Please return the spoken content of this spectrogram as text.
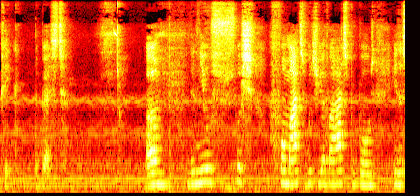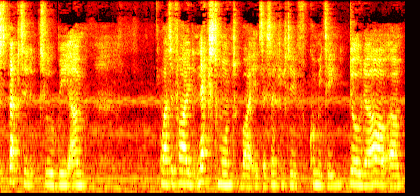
pick the best. Um, the new Swiss format, which UEFA has proposed, is expected to be um, ratified next month by its executive committee. Though there are um,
